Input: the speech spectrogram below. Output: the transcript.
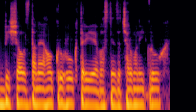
vyšel z daného kruhu, který je vlastně začarovaný kruh.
